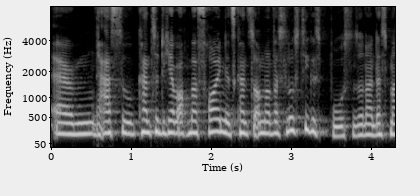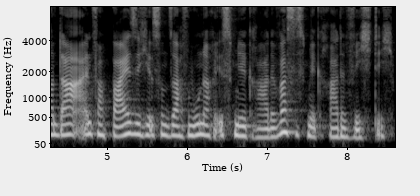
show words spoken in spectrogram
ähm, hast du, kannst du dich aber auch mal freuen, jetzt kannst du auch mal was Lustiges posten, sondern dass man da einfach bei sich ist und sagt, wonach ist mir gerade, was ist mir gerade wichtig.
